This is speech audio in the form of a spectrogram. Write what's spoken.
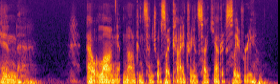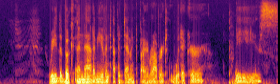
in outlawing non consensual psychiatry and psychiatric slavery. Read the book Anatomy of an Epidemic by Robert Whitaker, please.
